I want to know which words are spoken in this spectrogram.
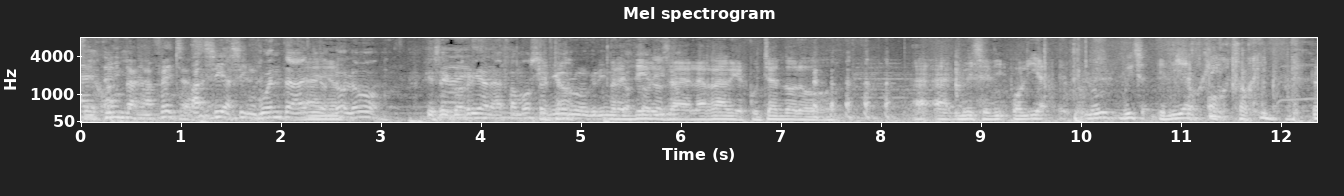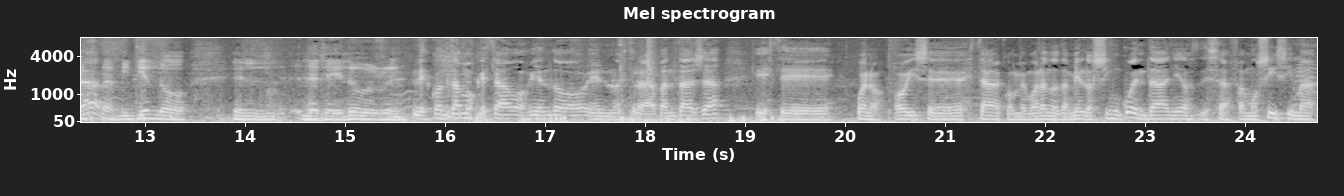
Se juntan las fechas. Hacía 50 años. ¿no, Lobo? Que se corría la famosa Nürburgring prendidos a la radio escuchándolo a, a Luis, Luis Elías Ojit Claro. transmitiendo el. Les contamos que estábamos viendo en nuestra pantalla, este, bueno, hoy se está conmemorando también los 50 años de esa famosísima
